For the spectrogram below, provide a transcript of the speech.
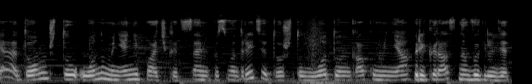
о том, что он у меня не пачкается. Сами посмотрите то, что вот он как у меня прекрасно выглядит.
